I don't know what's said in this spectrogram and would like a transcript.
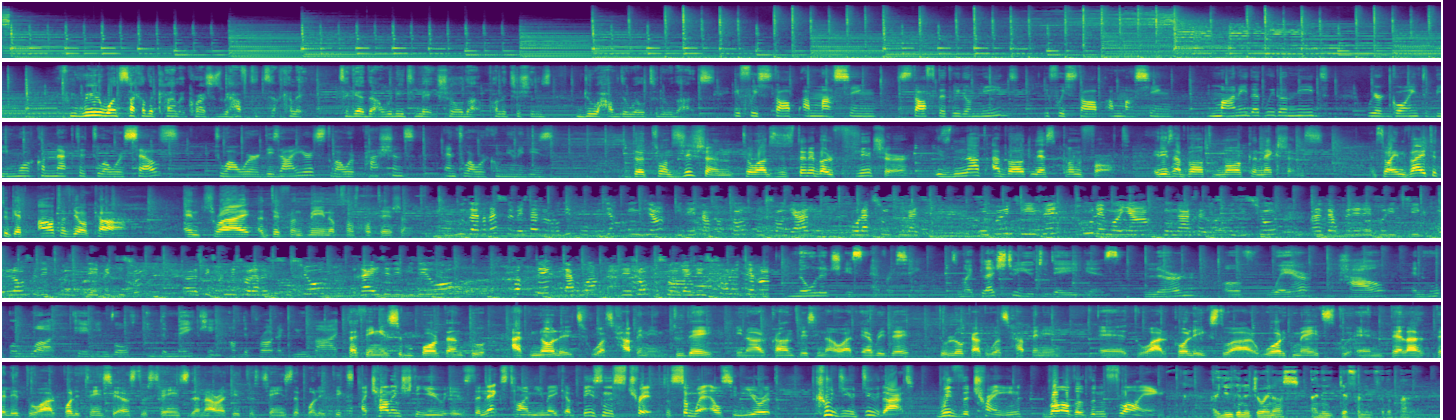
If we really want to tackle the climate crisis, we have to tackle it together and we need to make sure that politicians do have the will to do that. If we stop amassing stuff that we don't need, if we stop amassing money that we don't need, we are going to be more connected to ourselves, to our desires, to our passions, and to our communities. The transition towards a sustainable future is not about less comfort, it is about more connections. And so I invite you to get out of your car and try a different means of transportation. Je vous adresse ce message aujourd'hui pour vous dire combien il est important qu'on s'engage pour l'action climatique. On peut utiliser tous les moyens qu'on a à sa disposition, interpeller les politiques, lancer des, des pétitions, euh, s'exprimer sur les réseaux sociaux, réaliser des vidéos, porter la voix des gens qui sont engagés sur le terrain. Knowledge is everything. So my pledge to you today is learn of where, how, and who or what came involved in the making of the product you buy. I think it's important to acknowledge what's happening today in our countries, in our everyday, to look at what's happening uh, to our colleagues, to our workmates, to, and tell, tell it to our politicians to change the narrative, to change the politics. My challenge to you is the next time you make a business trip to somewhere else in Europe, could you do that with the train rather than flying? Are you going to join us and eat differently for the planet?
